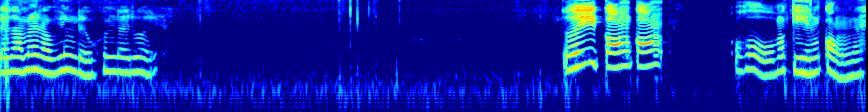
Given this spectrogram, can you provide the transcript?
จะทำให้เราวิ่งเร็วขึ้นได้ด้วย เฮ้ยกองกองโอ้โห เมื่อกี้เห็นกล่องนะ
